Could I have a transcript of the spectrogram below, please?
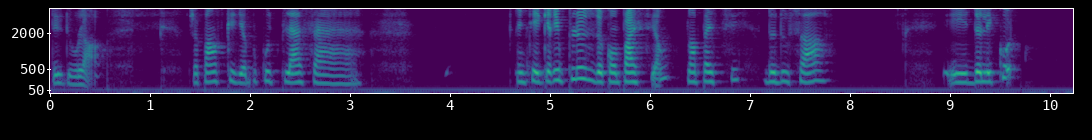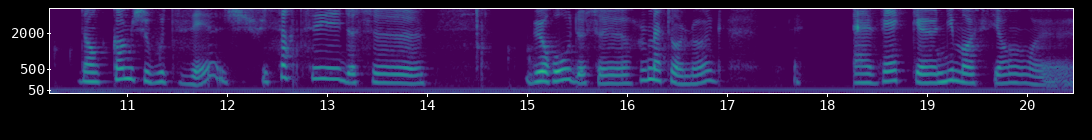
tes douleurs. Je pense qu'il y a beaucoup de place à intégrer plus de compassion, d'empathie, de douceur et de l'écoute. Donc, comme je vous disais, je suis sortie de ce bureau, de ce rhumatologue, avec une émotion euh,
